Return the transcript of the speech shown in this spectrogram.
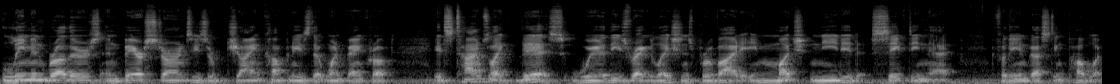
Lehman Brothers and Bear Stearns, these are giant companies that went bankrupt. It's times like this where these regulations provide a much needed safety net for the investing public.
